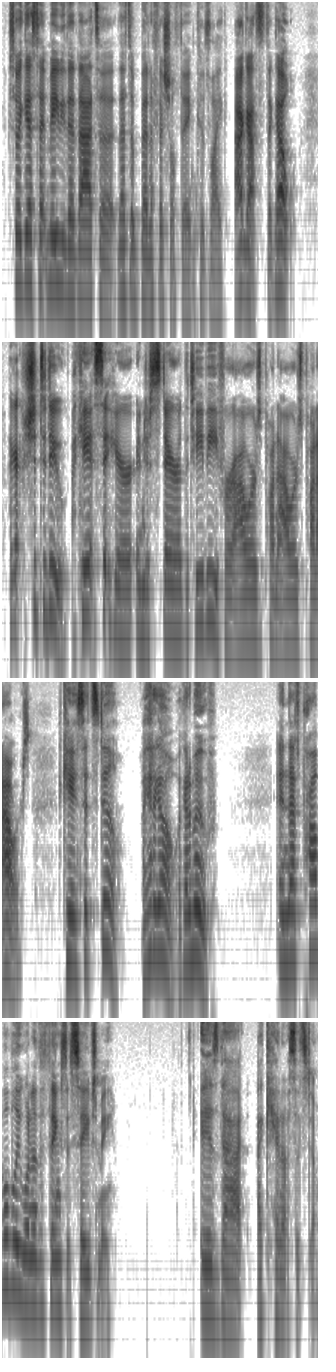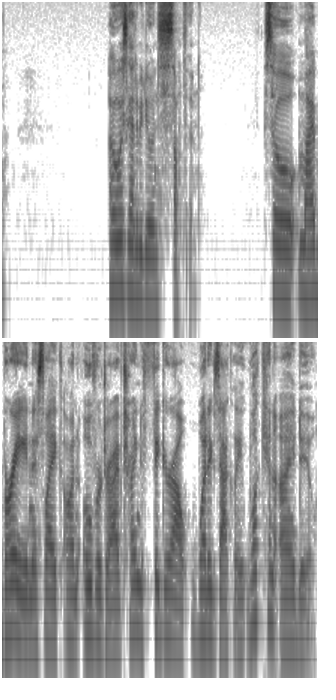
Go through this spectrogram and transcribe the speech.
So I guess that maybe that that's a that's a beneficial thing cuz like I got to go. I got shit to do. I can't sit here and just stare at the TV for hours upon hours upon hours. I can't sit still. I got to go. I got to move. And that's probably one of the things that saves me is that I cannot sit still. I always got to be doing something. So my brain is like on overdrive trying to figure out what exactly what can I do?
